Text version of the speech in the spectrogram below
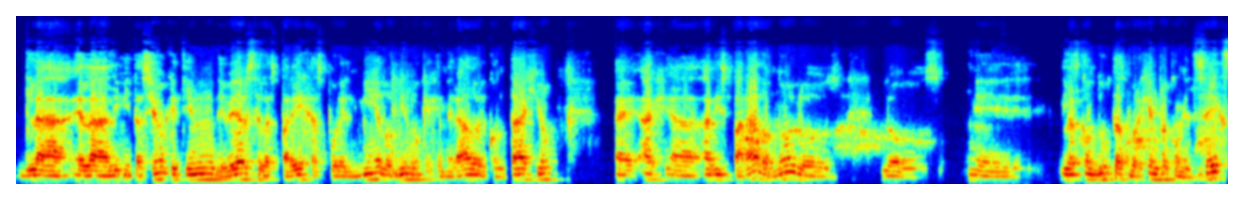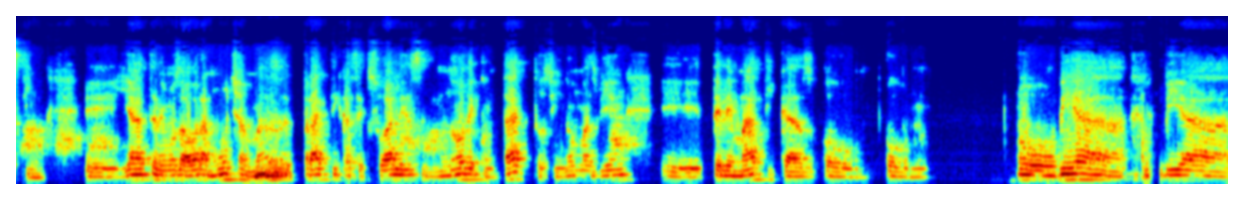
La, limitación que tienen de verse las parejas por el miedo mismo que ha generado el contagio ha, disparado, ¿no? Los las conductas, por ejemplo, con el sexting. Eh, ya tenemos ahora muchas más prácticas sexuales, no de contacto, sino más bien eh, telemáticas o, o, vía, vía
